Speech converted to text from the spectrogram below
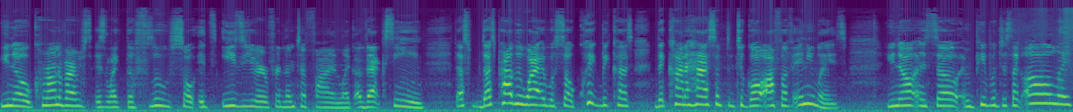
You know coronavirus is like the flu so it's easier for them to find like a vaccine. That's that's probably why it was so quick because they kind of had something to go off of anyways you know? And so and people just like oh like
